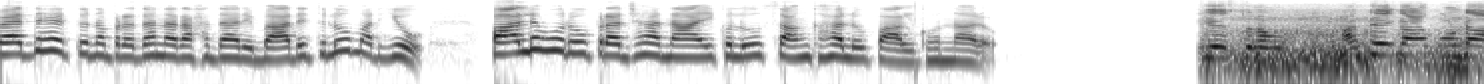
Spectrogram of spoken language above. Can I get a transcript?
పెద్ద ఎత్తున ప్రధాన రహదారి బాధితులు మరియు పలువురు ప్రజా నాయకులు సంఘాలు పాల్గొన్నారు. చేస్తున్నాం. అంతేకాకుండా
